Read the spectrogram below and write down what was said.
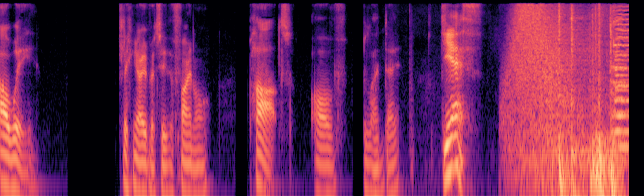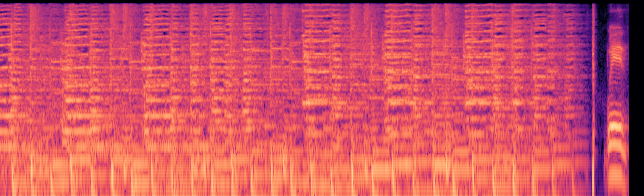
Are we flicking over to the final part of Blind Date? Yes. With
